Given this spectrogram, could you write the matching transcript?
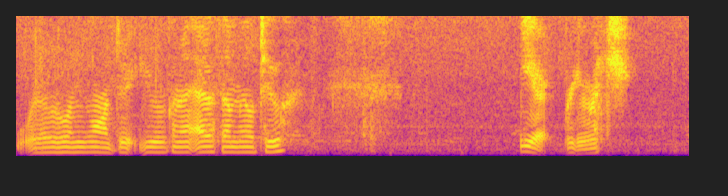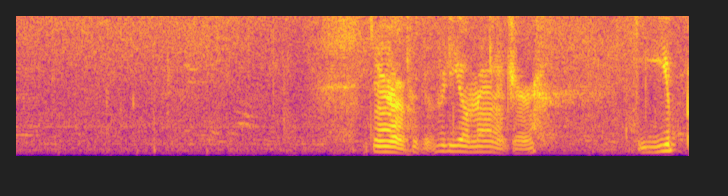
Whatever one you want it you're gonna add a thumbnail to yeah, pretty much. There, for the video manager. Yep.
